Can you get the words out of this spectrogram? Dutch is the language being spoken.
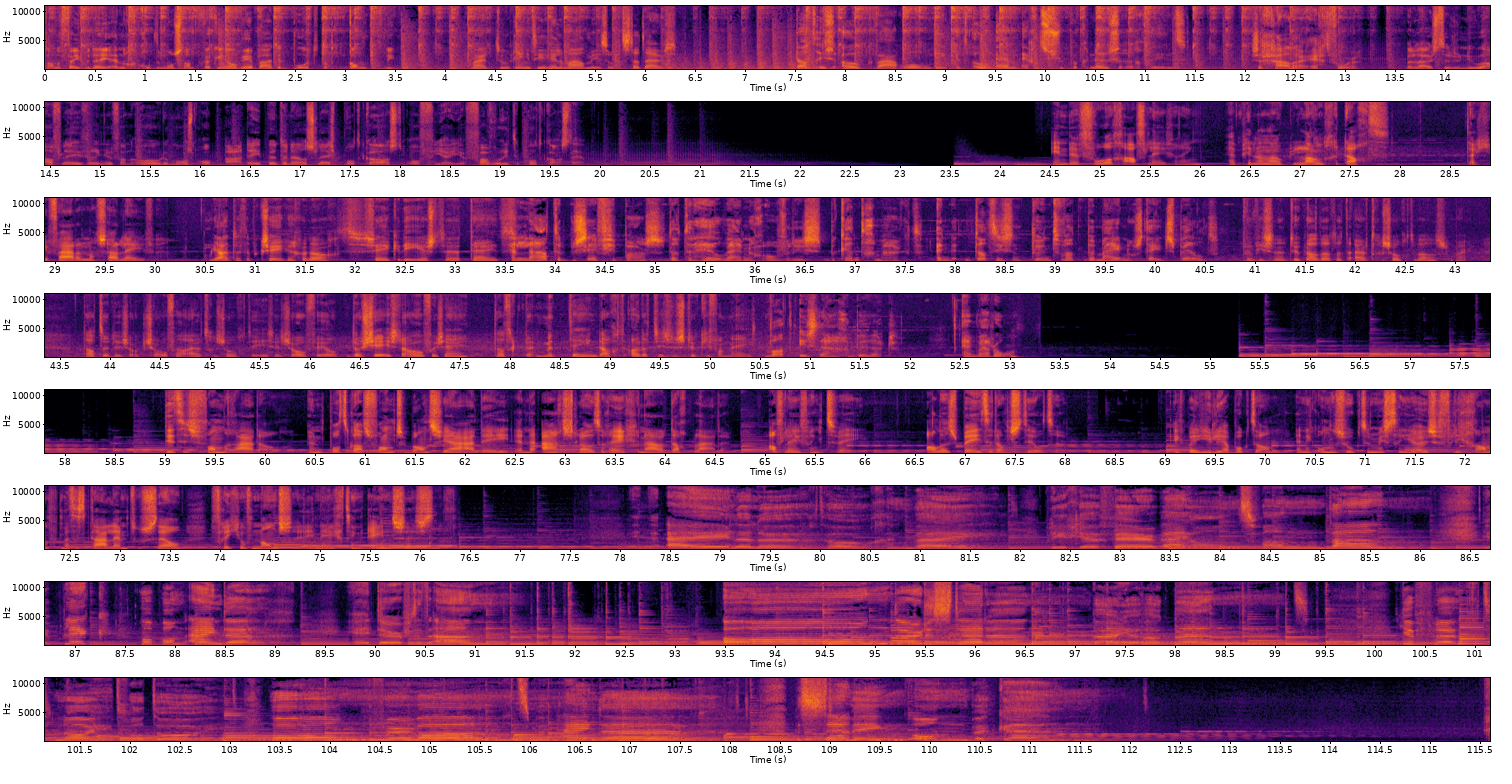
staan de VVD en groep de Mos staan fucking alweer buiten de poort. Dat kan toch niet? Maar toen ging het hier helemaal mis op het stadhuis. Dat is ook waarom ik het OM echt super kneuzerig vind. Ze gaan er echt voor. Beluister de nieuwe afleveringen van O de Mos op ad.nl slash podcast of via je favoriete podcast app. In de vorige aflevering Heb je dan ook lang gedacht dat je vader nog zou leven? Ja, dat heb ik zeker gedacht. Zeker de eerste tijd. En later besef je pas dat er heel weinig over is bekendgemaakt. En dat is een punt wat bij mij nog steeds speelt. We wisten natuurlijk wel dat het uitgezocht was, maar dat er dus ook zoveel uitgezocht is en zoveel dossiers daarover zijn, dat ik meteen dacht: oh, dat is een stukje van mij. Wat is daar gebeurd? En waarom? Dit is Van de Radal, een podcast van Tubantia AD en de aangesloten regionale dagbladen. Aflevering 2. Alles beter dan stilte. Ik ben Julia Bokdam en ik onderzoek de mysterieuze vliegramp met het KLM-toestel Fridtjof Nansen in 1961. In de ijle lucht hoog en wijd vlieg je ver bij ons vandaan. Oneindig, jij durft het aan.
